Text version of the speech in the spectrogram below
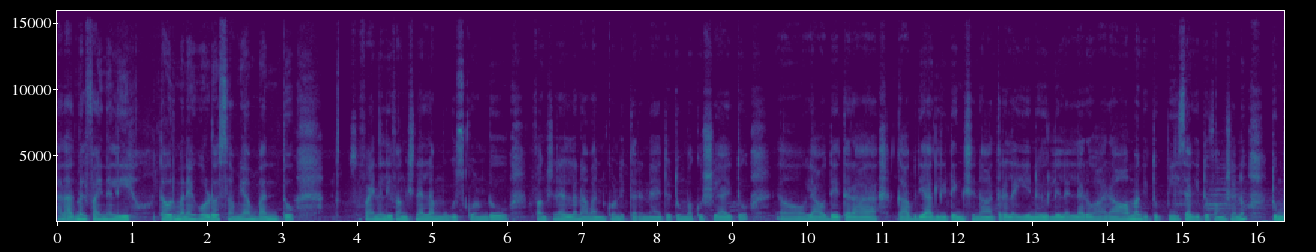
ಅದಾದಮೇಲೆ ಫೈನಲಿ ತವ್ರ ಮನೆಗೆ ಹೊರಡೋ ಸಮಯ ಬಂತು. ಸೊ ಫೈನಲಿ ಫಂಕ್ಷನ್ ಎಲ್ಲ ಮುಗಿಸ್ಕೊಂಡು ಫಂಕ್ಷನ್ ಎಲ್ಲ ನಾವು ಅಂದ್ಕೊಂಡಿದ್ದ ಥರನೇ ಆಯಿತು, ತುಂಬ ಖುಷಿ ಆಯಿತು. ಯಾವುದೇ ಥರ ಗಾಬರಿ ಆಗಲಿ ಟೆನ್ಷನ್ ಆ ಥರ ಎಲ್ಲ ಏನೂ ಇರಲಿಲ್ಲ. ಎಲ್ಲರೂ ಆರಾಮಾಗಿತ್ತು ಪೀಸಾಗಿತ್ತು ಫಂಕ್ಷನು ತುಂಬ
